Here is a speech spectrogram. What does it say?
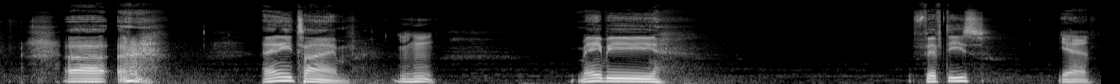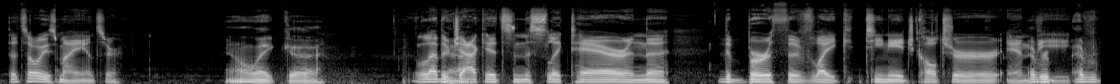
uh, anytime. Mm-hmm. Maybe 50s. Yeah, that's always my answer. You know, like uh, Leather Yeah. jackets and the slicked hair and the the birth of like teenage culture and every the every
